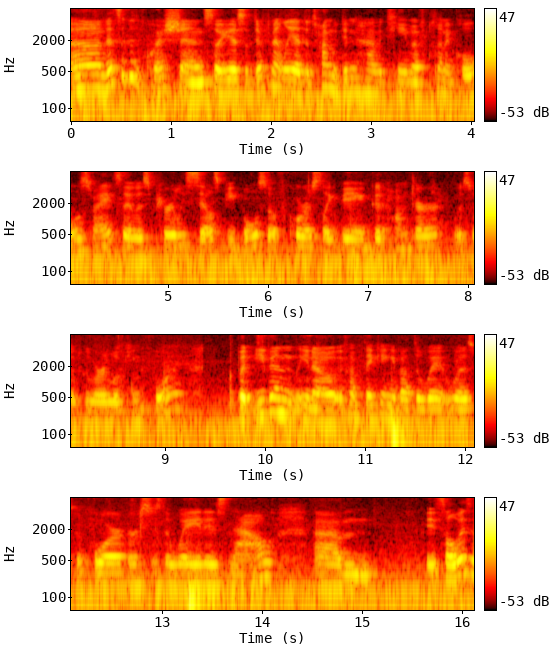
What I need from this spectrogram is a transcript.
Uh, that's a good question. So yeah, so definitely at the time we didn't have a team of clinicals, right? So it was purely salespeople. So of course, like being a good hunter was what we were looking for. But even you know, if I'm thinking about the way it was before versus the way it is now, um, it's always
